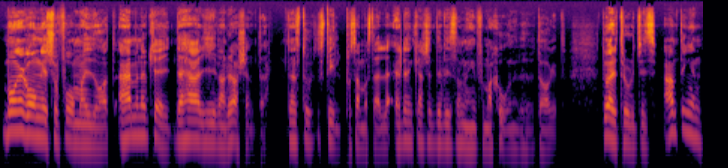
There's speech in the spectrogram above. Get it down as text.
Många gånger så får man ju då att, nej men okej, det här givaren rör sig inte. Den står still på samma ställe. Eller den kanske inte visar någon information överhuvudtaget. Då är det troligtvis antingen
